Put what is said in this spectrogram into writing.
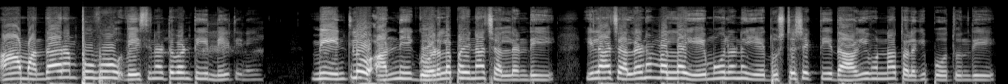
ఆ మందారం పువ్వు వేసినటువంటి నీటిని మీ ఇంట్లో అన్ని గోడలపైన చల్లండి. ఇలా చల్లడం వల్ల ఏ మూలన ఏ దుష్టశక్తి దాగి ఉన్నా తొలగిపోతుంది.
